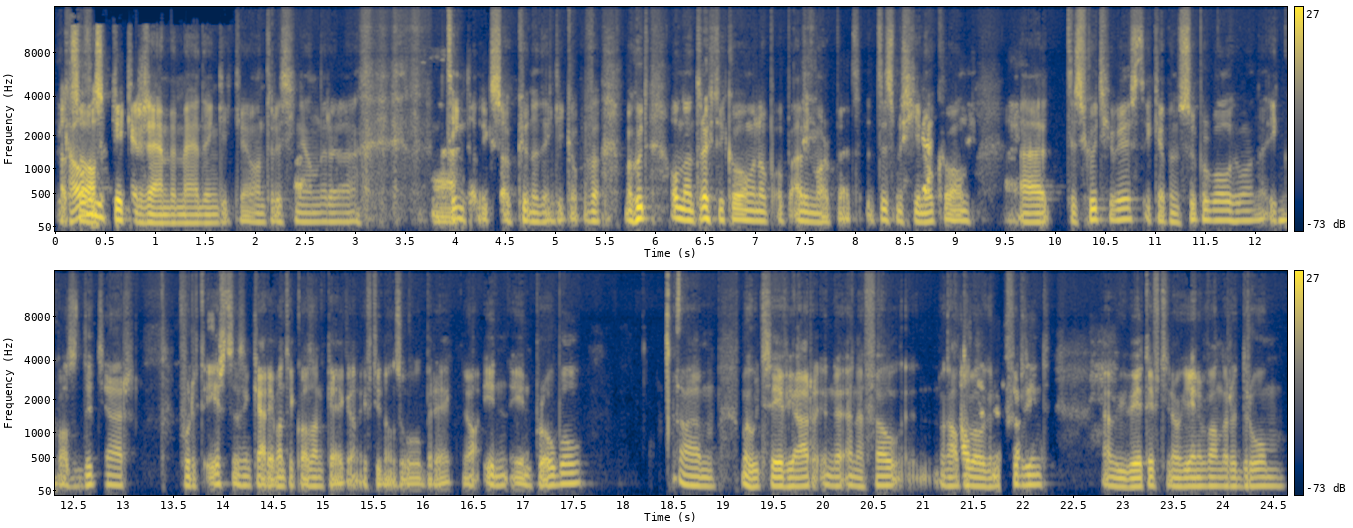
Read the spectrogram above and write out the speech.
dat zou als kikker zijn bij mij, denk ik. Hè, want er is geen andere ja. ding dat ik zou kunnen, denk ik. Op maar goed, om dan terug te komen op, op Ali. Het is misschien ook gewoon... Uh, het is goed geweest. Ik heb een Super Bowl gewonnen. Ik was dit jaar voor het eerst in zijn carrière... Want ik was aan het kijken, heeft hij dan zoveel bereikt? Ja, één, één Pro Bowl. Um, maar goed, zeven jaar in de NFL. Nog altijd wel genoeg verdiend. En wie weet heeft hij nog een of andere droom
